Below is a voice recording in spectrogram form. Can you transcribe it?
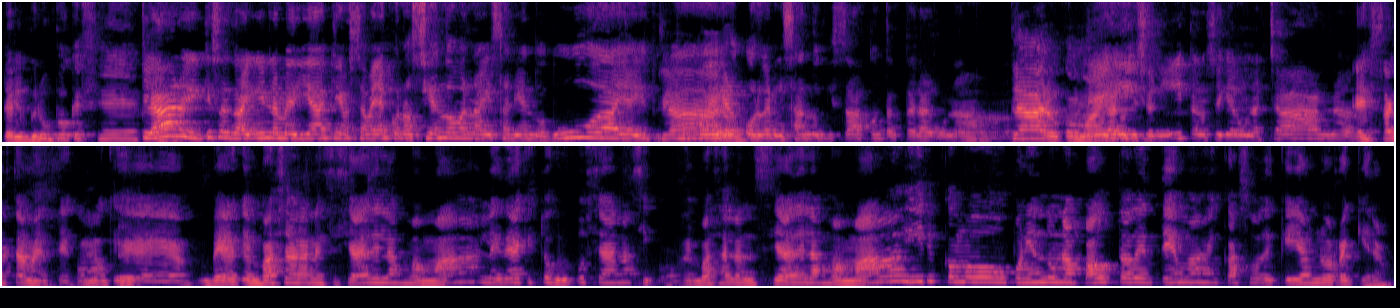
del grupo que se... Claro, y de ahí en la medida que se vayan conociendo van a ir saliendo dudas y ahí tú Claro. puedes ir organizando quizás contactar a alguna Claro, como ahí... nutricionista, no sé qué, alguna charla. Exactamente, como que ver que en base a las necesidades de las mamás, la idea es que estos grupos sean así, pues, en base a las necesidades de las mamás, ir como poniendo una pauta de temas en caso de que ellas lo requieran.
